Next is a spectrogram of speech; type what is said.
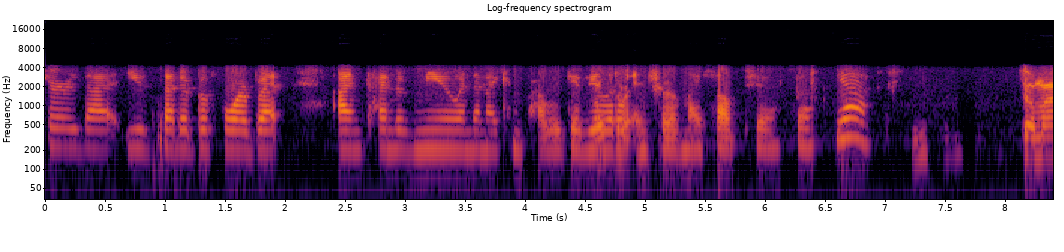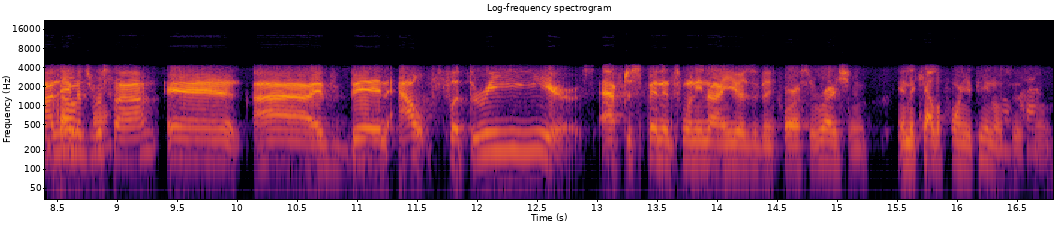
sure that you've said it before, but I'm kind of new, and then I can probably give you a little intro of myself too. So, yeah. So my name is Rasan, and I've been out for three years after spending 29 years of incarceration in the California penal okay. system.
